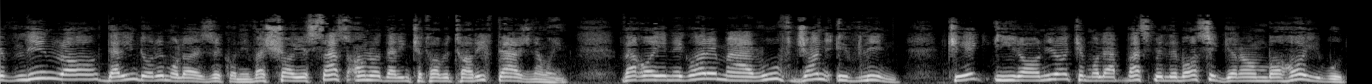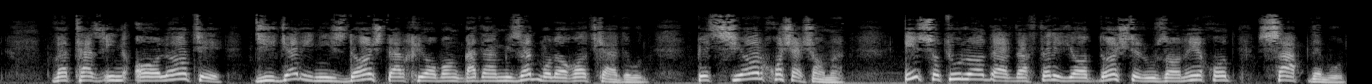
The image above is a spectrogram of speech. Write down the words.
اولین را در این دوره ملاحظه کنیم و شایسته است آن را در این کتاب تاریخ درج نماییم. وقای نگار معروف جان ایولین که یک ایرانی را که ملبس به لباس گرانبهایی بود و تزئین آلات دیگری نیز داشت در خیابان قدم می‌زد ملاقات کرده بود. بسیار خوشش آمد. این سطور را در دفتر یادداشت روزانه خود ثبت نمود.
